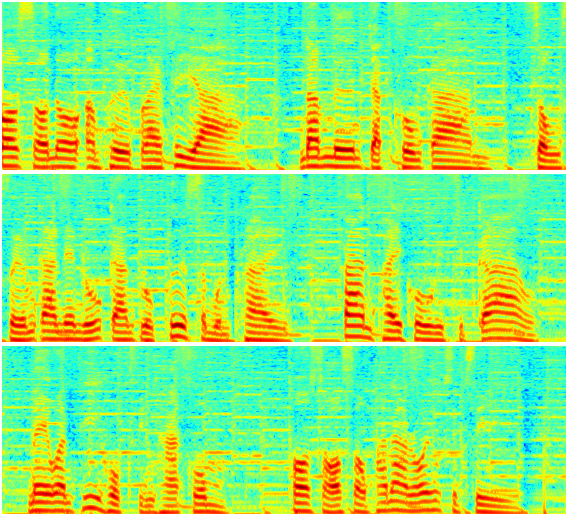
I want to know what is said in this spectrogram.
กศนอำเภอปลายพระยาดำเนินจัดโครงการส่งเสริมการเรียนรู้การปลูกพืชสมุนไพร ต้านภัยโควิด -19 ในวันที่ 6 สิงหาคม พศ 2564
